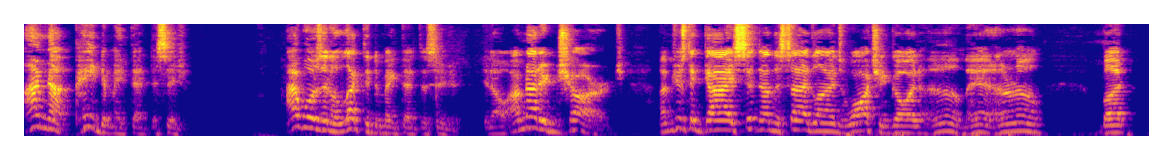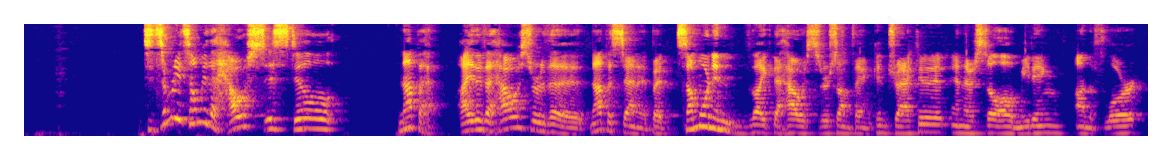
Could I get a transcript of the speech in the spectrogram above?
I'm not paid to make that decision. I wasn't elected to make that decision. You know, I'm not in charge. I'm just a guy sitting on the sidelines watching, going, "Oh man, I don't know." But did somebody tell me the House is still not the either the House or the not the Senate, but someone in like the House or something contracted it, and they're still all meeting on the floor.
